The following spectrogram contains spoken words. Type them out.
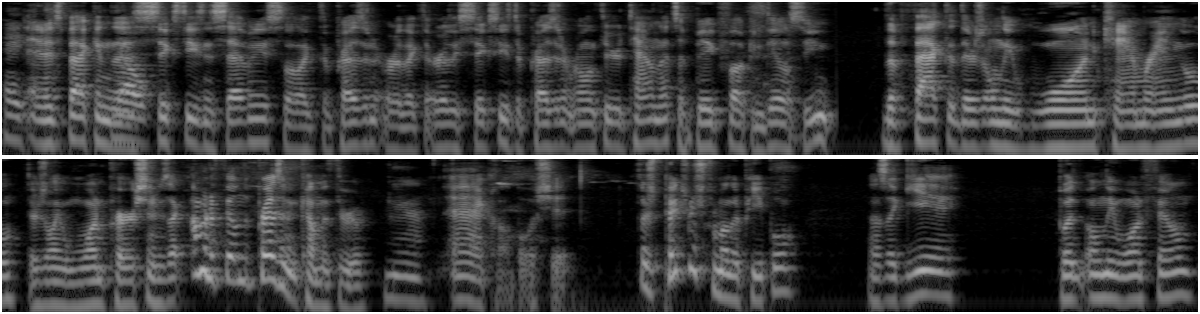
Hey, And it's back in the No. 60s and 70s, so like the president, or like the early 60s, the president rolling through your town, that's a big fucking deal. So you, the fact that there's only one camera angle, there's only one person who's like, I'm gonna film the president coming through. yeah, Eh, I call bullshit. There's pictures from other people. I was like, yeah, but only one film.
